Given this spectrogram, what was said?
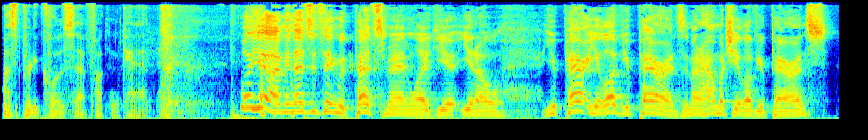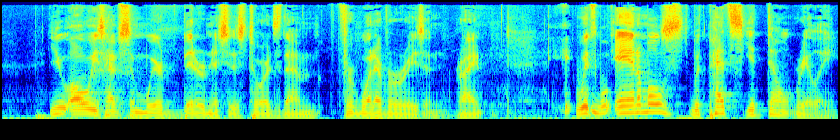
I was pretty close to that fucking cat. Well, yeah. I mean, that's the thing with pets, man. Like you, you know, your parent, you love your parents. No matter how much you love your parents, you always have some weird bitternesses towards them for whatever reason, right? With animals, with pets, you don't really.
